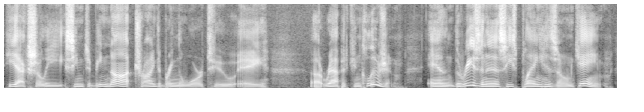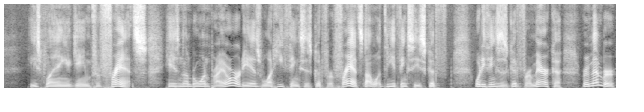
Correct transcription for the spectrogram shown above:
He actually seemed to be not trying to bring the war to a uh, rapid conclusion. And the reason is he's playing his own game. He's playing a game for France. His number one priority is what he thinks is good for France, not what he thinks he's good. For, what he thinks is good for America. Remember,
